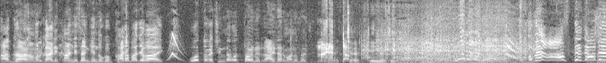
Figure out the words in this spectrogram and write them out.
সাবধান আমার গাড়ির কন্ডিশন কিন্তু খুব খারাপ আছে ভাই। ও তোকে চিন্তা করতে হবে না রাইডার মানুষ আছে। আচ্ছা ঠিক আছে। আসতে যাবে!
